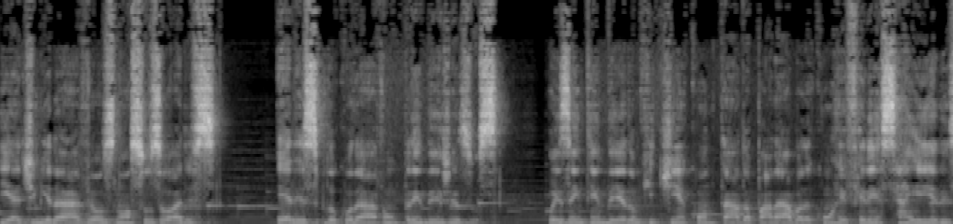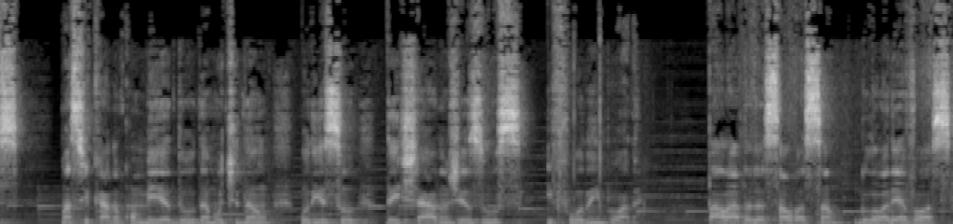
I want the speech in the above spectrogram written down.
e é admirável aos nossos olhos? Eles procuravam prender Jesus pois entenderam que tinha contado a parábola com referência a eles, mas ficaram com medo da multidão, por isso deixaram Jesus e foram embora. Palavra da salvação, glória a vós,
